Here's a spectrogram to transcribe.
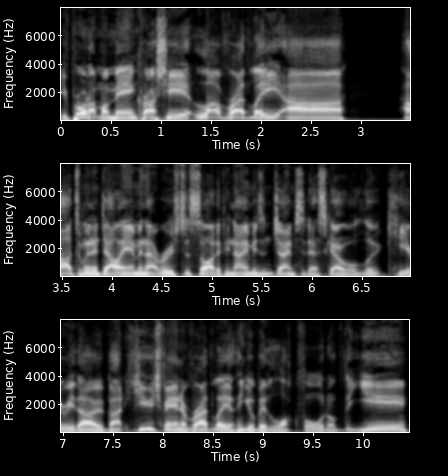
you've brought up my man crush here. Love Radley. Uh, Hard to win a Dally M in that Roosters side if your name isn't James Tedesco or Luke Keary, though. But huge fan of Radley. I think he'll be the lock forward of the year.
